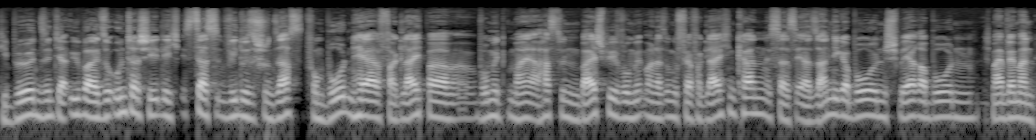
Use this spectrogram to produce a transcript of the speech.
die Böden sind ja überall so unterschiedlich. Ist das, wie du es schon sagst, vom Boden her vergleichbar? Womit mal, hast du ein Beispiel, womit man das ungefähr vergleichen kann? Ist das eher sandiger Boden, schwerer Boden? Ich meine, wenn man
